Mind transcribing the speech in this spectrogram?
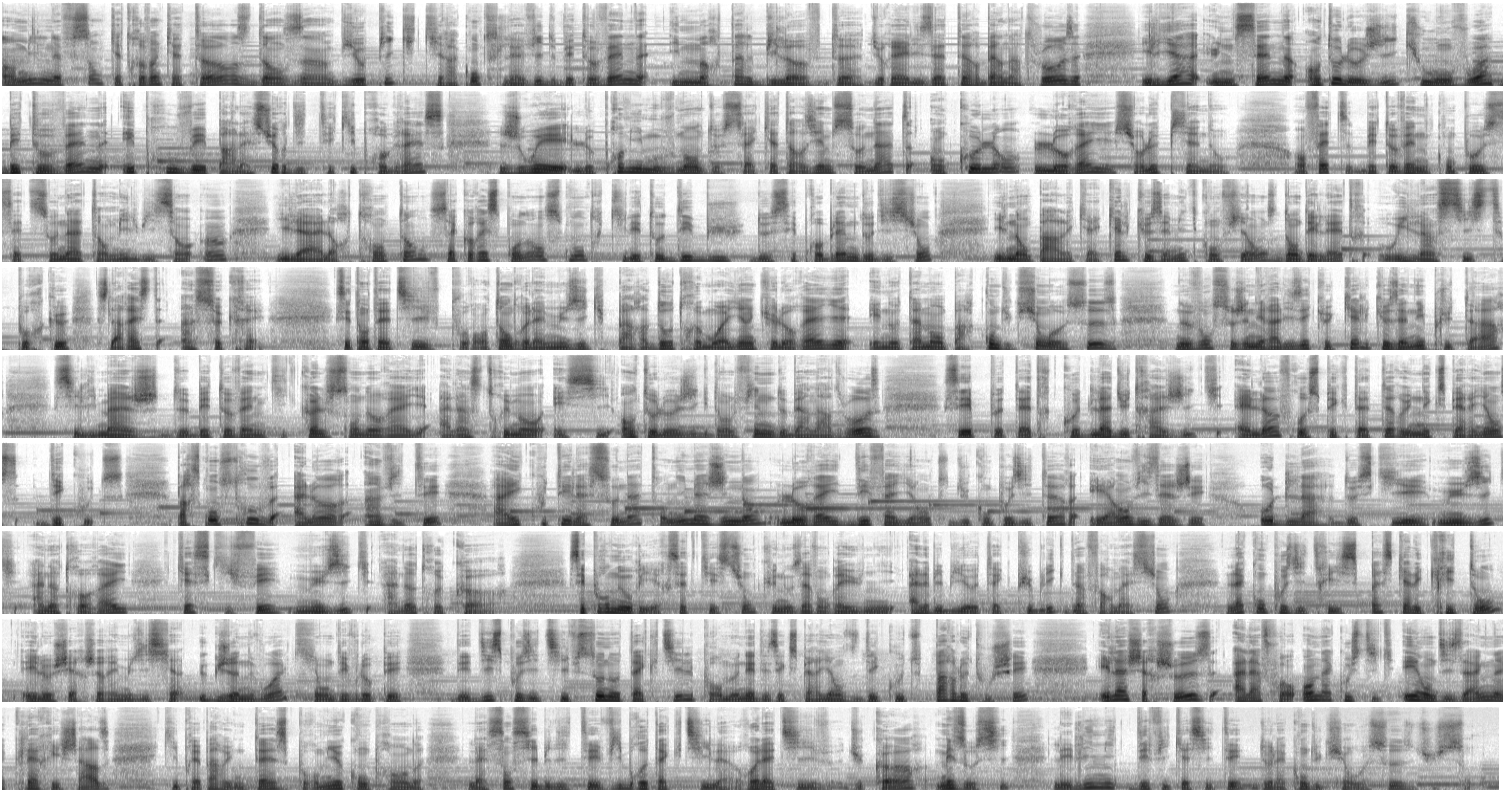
en 1994 dans un biopic qui raconte la vie de Beethoven, Immortal Beloved, du réalisateur Bernard Rose, il y a une scène anthologique où on voit Beethoven, éprouvé par la surdité qui progresse, jouer le premier mouvement de sa quatorzième sonate en collant l'oreille sur le piano. En fait, Beethoven compose cette sonate en 1801, il a alors 30 ans, sa correspondance montre qu'il est au début de ses problèmes d'audition, il n'en parle qu'à quelques amis de confiance dans des lettres où il insiste pour que cela reste un secret. Ces tentatives pour entendre la musique par d'autres moyens que l'oreille, et notamment par conduction osseuse, ne vont se généraliser que quelques années plus tard. Si l'image de Beethoven qui colle son oreille à l'instrument est si anthologique dans le film de Bernard Rose, c'est peut-être qu'au-delà du tragique, elle offre au spectateur une expérience d'écoute. Parce qu'on se trouve alors invité à écouter la sonate en imaginant l'oreille défaillante du compositeur et à envisager au-delà de ce qui est musique à notre oreille, qu'est-ce qui fait musique à notre corps? C'est pour nourrir cette question que nous avons réuni à la Bibliothèque publique d'information la compositrice Pascale Criton et le chercheur et musicien Hugues Genevoix qui ont développé des dispositifs sonotactiles pour mener des expériences d'écoute par le toucher, et la chercheuse à la fois en acoustique et en design, Claire Richards, qui prépare une thèse pour mieux comprendre la sensibilité vibrotactile relative du corps, mais aussi les limites d'efficacité de la conduction osseuse du son.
